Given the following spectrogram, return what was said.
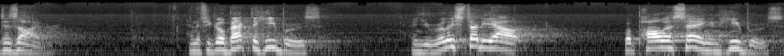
desire. And if you go back to Hebrews, and you really study out what Paul is saying in Hebrews,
